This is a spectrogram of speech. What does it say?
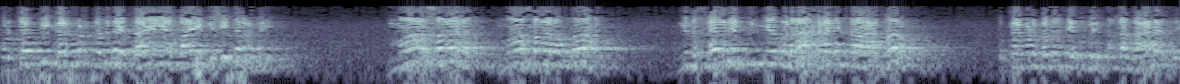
اور جب بھی گڑبڑ بدلے دائیں یا بائیں کسی طرح بھی۔ ماں سال ماں سال اللہ من خیر دنیا بڑا خریدتا ہے تو گڑبڑ بدلتے ہوئے اللہ تعالیٰ سے،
